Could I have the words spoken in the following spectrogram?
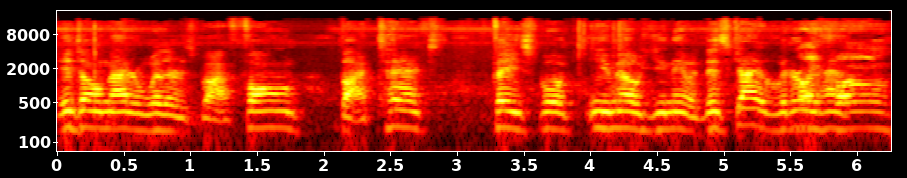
It don't matter whether it's by phone, by text, Facebook, email, you name it. This guy My literally has phone,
